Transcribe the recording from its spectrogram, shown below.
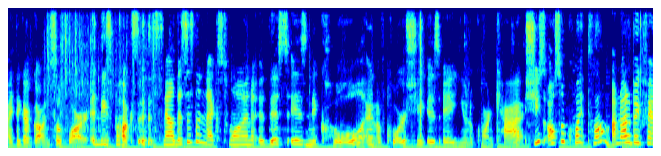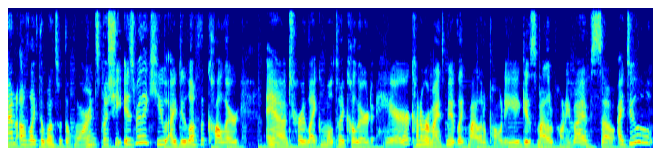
I think I've gotten so far in these boxes. Now this is the next one. This is Nicole and of course she is a unicorn cat. She's also quite plump. I'm not a big fan of like the ones with the horns, but she is really cute. I do love the color and her like multicolored hair kind of reminds me of like My Little Pony. It gives My Little Pony vibes. So I do,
